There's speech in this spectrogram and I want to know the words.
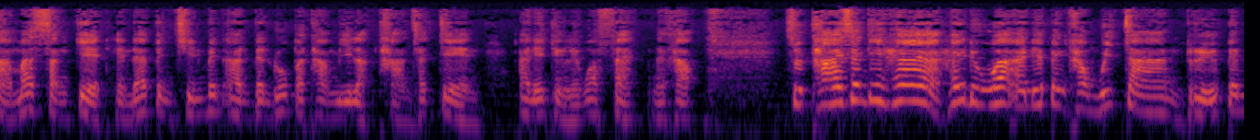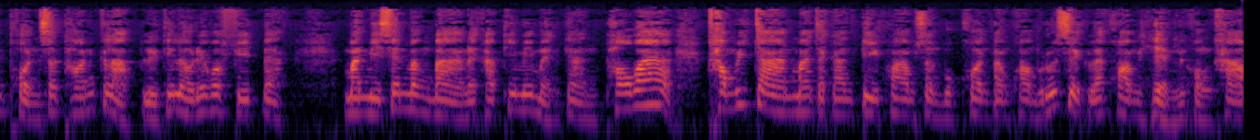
สามารถสังเกตเห็นได้เป็นชิ้นเป็นอันเป็นรูปธรรมมีหลักฐานชัดเจน อันนี้ถึงเรียกว่าแฟกต์นะครับ สุดท้ายเส้นที่ 5 ให้ดูว่าอันนี้เป็นคำวิจารณ์ หรือเป็นผลสะท้อนกลับ หรือที่เราเรียกว่าฟีดแบ็กมันมีเส้นบางๆนะครับที่ไม่เหมือนกัน เพราะว่าคำวิจารณ์มาจากการตีความส่วนบุคคลตามความรู้สึกและความเห็นของเขา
